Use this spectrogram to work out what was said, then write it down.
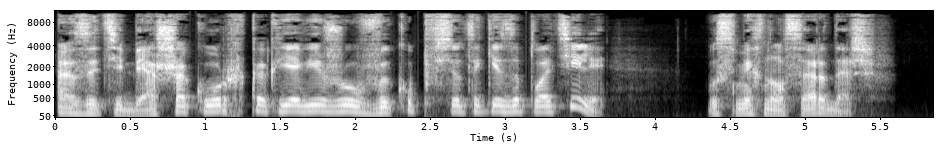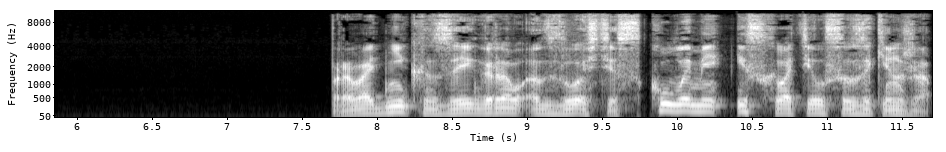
А за тебя, Шакур, как я вижу, выкуп все-таки заплатили — усмехнулся Ардашев. Проводник заиграл от злости скулами и схватился за кинжал.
